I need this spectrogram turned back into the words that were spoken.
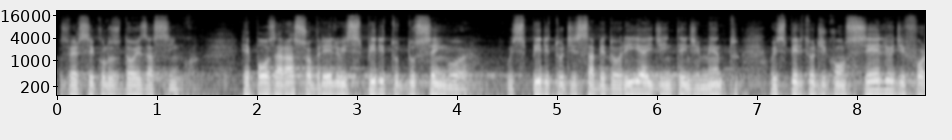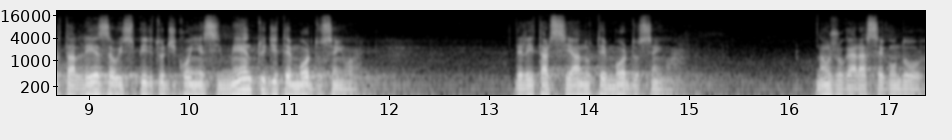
Os versículos 2 a 5 repousará sobre ele o Espírito do Senhor, o Espírito de sabedoria e de entendimento, o Espírito de conselho e de fortaleza, o Espírito de conhecimento e de temor do Senhor. Deleitar-se-á no temor do Senhor. Não julgará segundo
